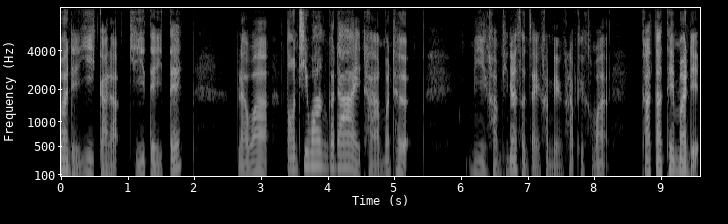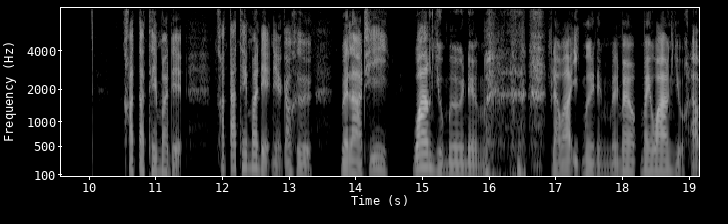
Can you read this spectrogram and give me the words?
手間でいいから聞いていて แปลว่า ตอนที่ว่างก็ได้ถามมาเถอะ มีคำที่น่าสนใจคำหนึ่งครับ คือคำว่าคาตาเทมาเดคาตาเทมาเดคาตาเทมาเดเนี่ยก็คือ เวลาที่ ว่างอยู่มือหนึ่งแปลว่าอีกมือหนึ่งไม่ไม่ไม่ว่างอยู่ครับ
